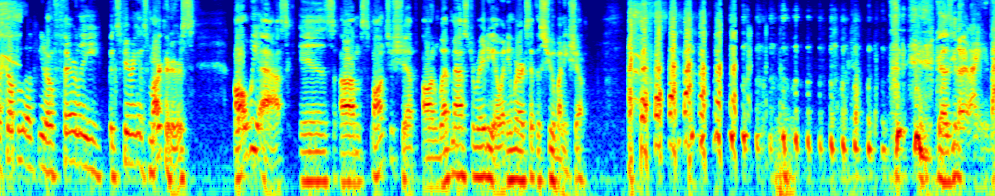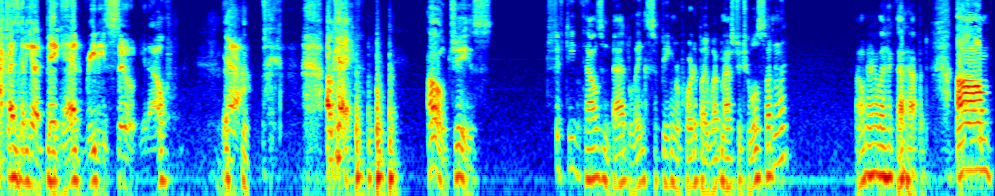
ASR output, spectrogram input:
a couple of you know fairly experienced marketers all we ask is um, sponsorship on Webmaster Radio anywhere except the ShoeMoney Show. Because, you know, like, that guy's going to get a big head really soon, you know? Yeah. okay. Oh, geez. 15,000 bad links being reported by Webmaster Tools suddenly? I don't know how the heck that happened. Um,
